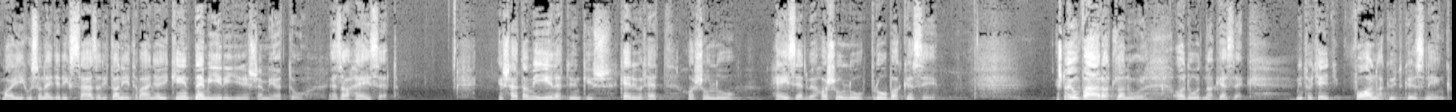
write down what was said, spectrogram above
mai 21. századi tanítványaiként nem írigyrésre méltó ez a helyzet. És hát a mi életünk is kerülhet hasonló helyzetbe, hasonló próba közé. És nagyon váratlanul adódnak ezek, mint hogy egy falnak ütköznénk.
